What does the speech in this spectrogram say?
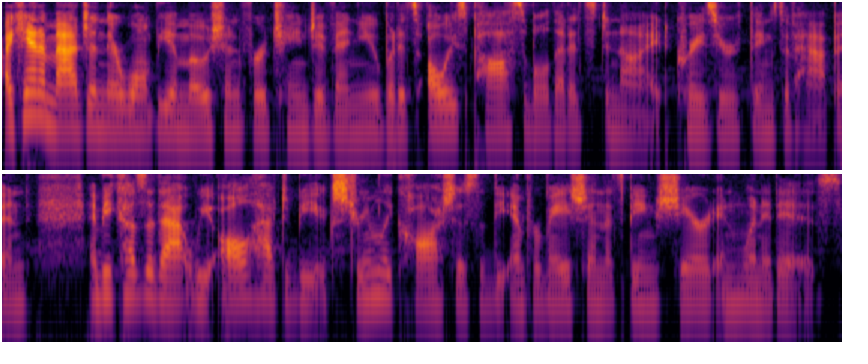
I can't imagine there won't be a motion for a change of venue, but it's always possible that it's denied. Crazier things have happened. And because of that, we all have to be extremely cautious of the information that's being shared and when it is.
